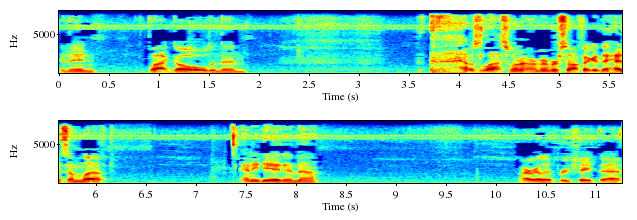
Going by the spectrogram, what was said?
and then Black Gold, and then that was the last one I remember. So I figured they had some left, and he did, and uh, I really appreciate that.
